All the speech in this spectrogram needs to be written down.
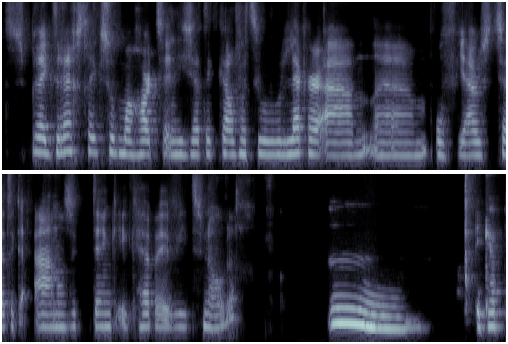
spreekt rechtstreeks op mijn hart en die zet ik af en toe lekker aan? Um, of juist zet ik aan als ik denk: Ik heb even iets nodig? Mm, ik heb,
